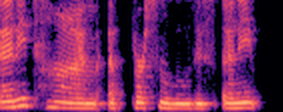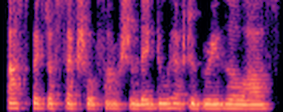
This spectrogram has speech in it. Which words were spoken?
anytime a person loses any aspect of sexual function. They do have to grieve the loss.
